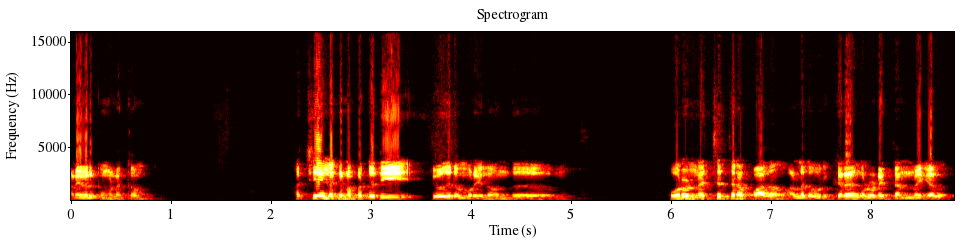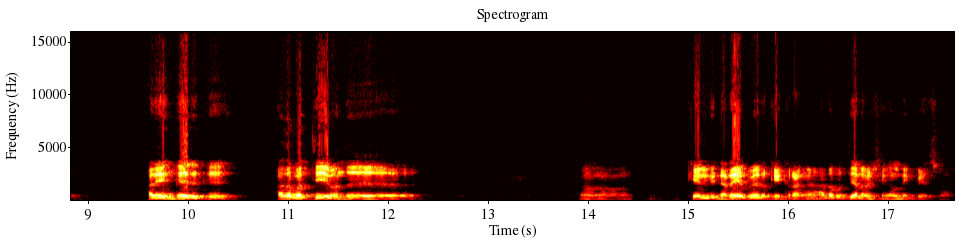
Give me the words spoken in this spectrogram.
அனைவருக்கும் வணக்கம். அச்சய இலக்கண பദ്ധதி ஜோதிட முறையில் வந்து ஒரு நட்சத்திர பாதம் அல்லது ஒரு கிரகங்களுடைய தன்மைகள் அது எங்கே இருக்குது அதை பற்றி வந்து கேள்வி நிறைய பேர் கேட்குறாங்க அதை பற்றியான விஷயங்கள் இன்னைக்கு பேசுவோம்.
